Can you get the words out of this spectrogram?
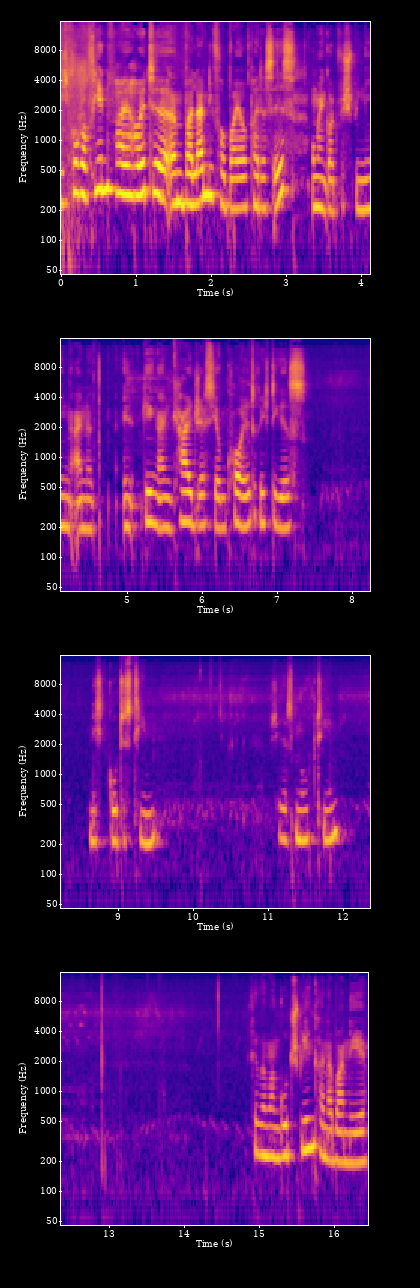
Ich gucke auf jeden Fall heute ähm, bei Landi vorbei, ob er das ist. Oh mein Gott, wir spielen gegen, eine, äh, gegen einen Karl, Jesse und Colt. Richtiges, nicht gutes Team. Richtiges Noob-Team. Okay, wenn man gut spielen kann, aber nee.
